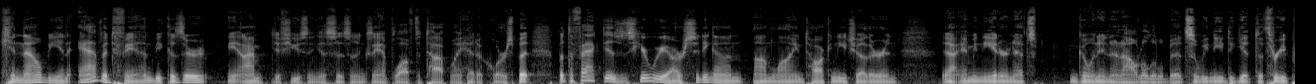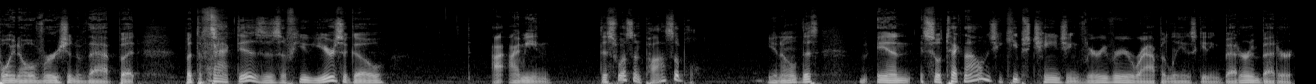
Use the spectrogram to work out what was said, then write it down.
can now be an avid fan because they're I'm just using this as an example off the top of my head of course but but the fact is is here we are sitting on online talking to each other and I mean the internet's going in and out a little bit so we need to get the 3.0 version of that but but the fact is is a few years ago I, I mean this wasn't possible. You know this and so technology keeps changing very very rapidly and is getting better and better.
